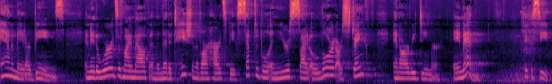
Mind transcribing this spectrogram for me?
animate our beings. And may the words of my mouth and the meditation of our hearts be acceptable in your sight, O Lord, our strength and our Redeemer. Amen. Take a seat.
